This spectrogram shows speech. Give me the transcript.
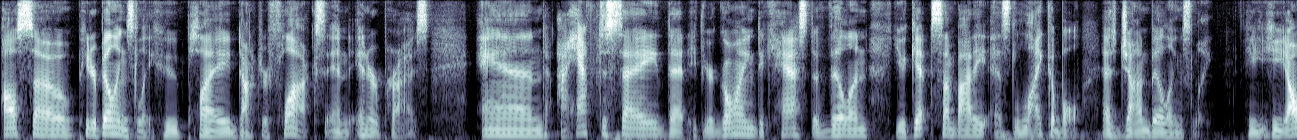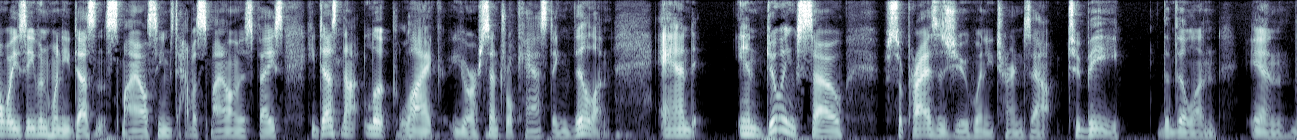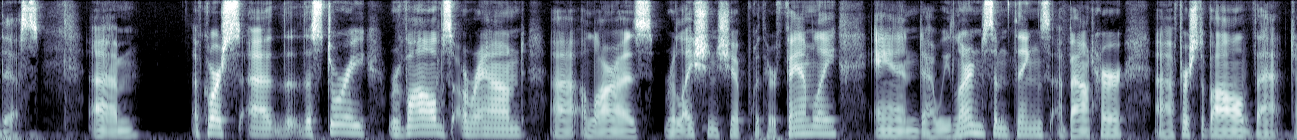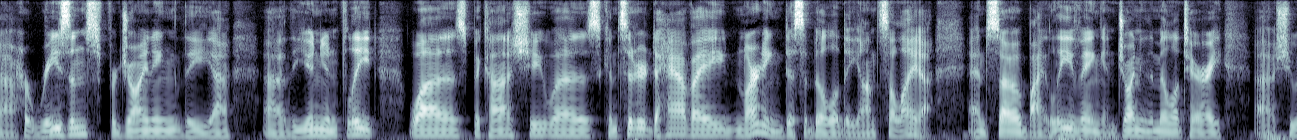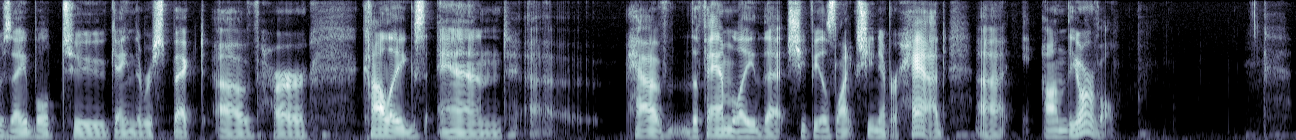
also Peter Billingsley, who played Dr. Phlox in Enterprise. And I have to say that if you're going to cast a villain, you get somebody as likable as John Billingsley. He, he always, even when he doesn't smile, seems to have a smile on his face. He does not look like your central casting villain. And in doing so, surprises you when he turns out to be the villain in this. Um, of course, uh, the, the story revolves around uh, Alara's relationship with her family, and uh, we learn some things about her. Uh, first of all, that uh, her reasons for joining the uh, the Union fleet was because she was considered to have a learning disability on Xelaya, and so by leaving and joining the military, she was able to gain the respect of her colleagues and have the family that she feels like she never had uh, on the Orville.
